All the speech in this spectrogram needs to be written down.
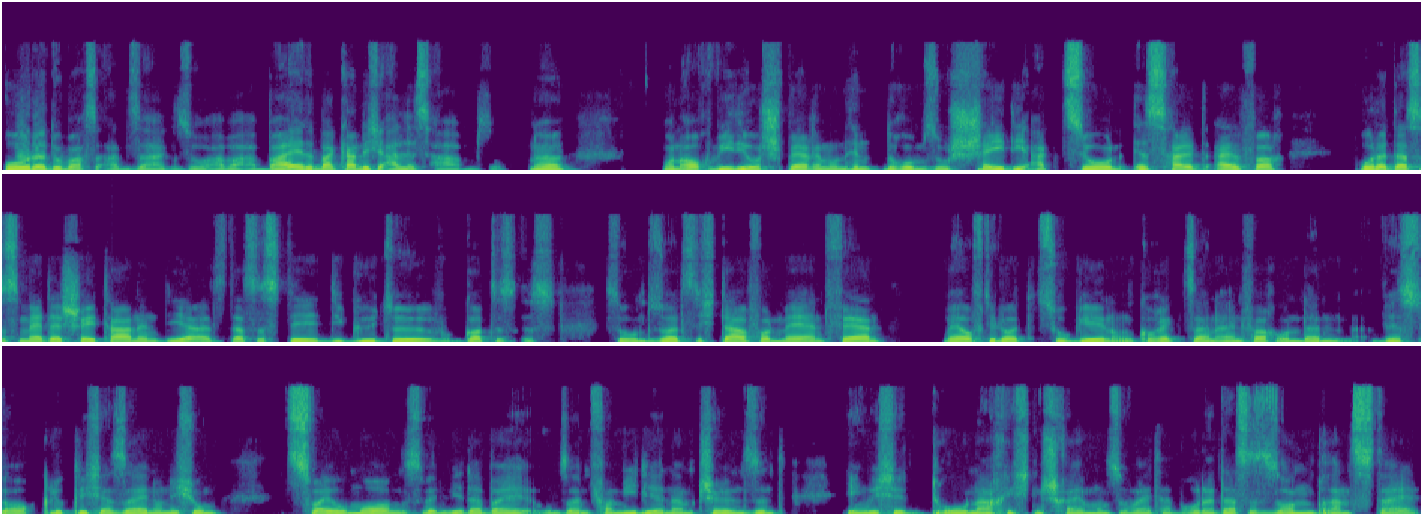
oder du machst Ansagen so. Aber beide, man kann nicht alles haben so, ne? Und auch Videos sperren und hintenrum so shady Aktion ist halt einfach, Bruder, das ist mehr der Shaitan in dir, als dass es die, die Güte Gottes ist. So, und du sollst dich davon mehr entfernen, mehr auf die Leute zugehen und korrekt sein einfach und dann wirst du auch glücklicher sein und nicht um zwei Uhr morgens, wenn wir da bei unseren Familien am Chillen sind, irgendwelche Drohnachrichten schreiben und so weiter, Bruder. Das ist Sonnenbrand-Style.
